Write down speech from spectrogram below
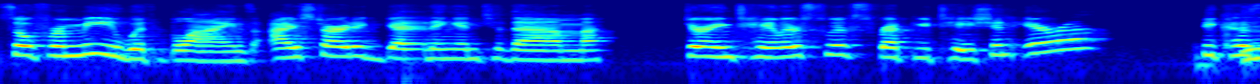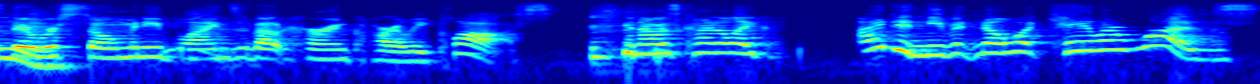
so for me with blinds, I started getting into them during Taylor Swift's Reputation era because mm. there were so many blinds about her and Karlie Kloss. And I was kind of like, I didn't even know what Kaylor was.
